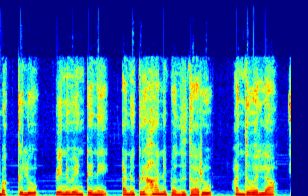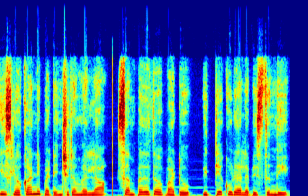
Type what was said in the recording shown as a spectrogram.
భక్తులు వెనువెంటనే అనుగ్రహాన్ని పొందుతారు. అందువల్ల ఈ శ్లోకాన్ని పఠించడం వల్ల సంపదతో పాటు విద్య కూడా లభిస్తుంది.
